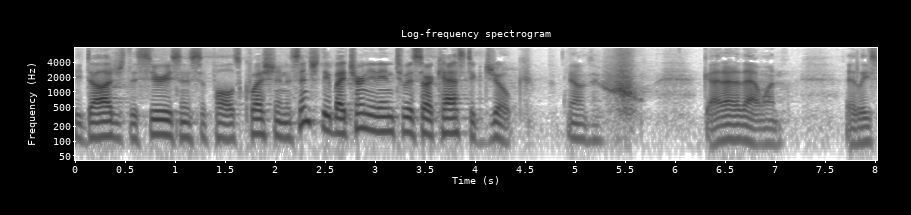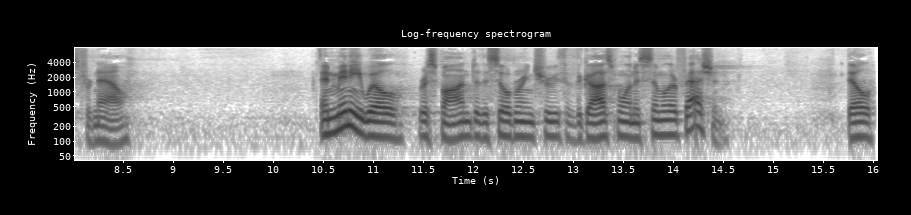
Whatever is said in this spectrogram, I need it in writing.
He dodged the seriousness of Paul's question, essentially by turning it into a sarcastic joke. You know, whew, got out of that one, at least for now. And many will respond to the sobering truth of the gospel in a similar fashion. They'll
